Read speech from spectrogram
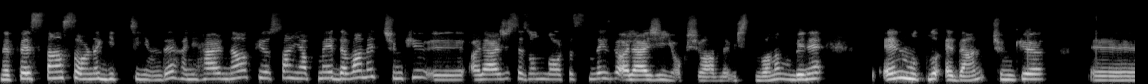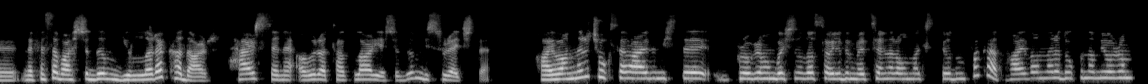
Nefesten sonra gittiğimde hani her ne yapıyorsan yapmaya devam et çünkü e, alerji sezonunun ortasındayız ve alerjin yok şu an demişti bana. Bu beni en mutlu eden çünkü e, nefese başladığım yıllara kadar her sene ağır ataklar yaşadığım bir süreçti. Hayvanları çok severdim işte programın başında da söyledim veteriner olmak istiyordum fakat hayvanlara dokunamıyorum,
